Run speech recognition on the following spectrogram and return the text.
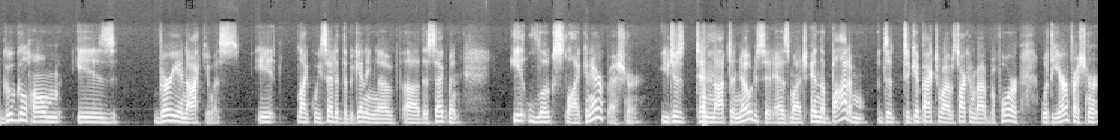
Google Home is very innocuous. It like we said at the beginning of uh, the segment, it looks like an air freshener. You just tend not to notice it as much. And the bottom, to, to get back to what I was talking about before with the air freshener,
